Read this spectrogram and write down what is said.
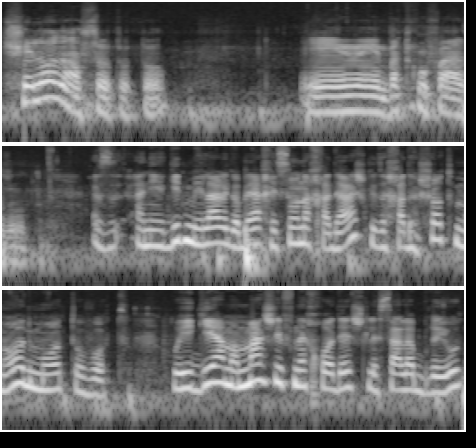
שלא לעשות אותו אה, בתקופה הזאת? אז אני אגיד מילה לגבי החיסון החדש, כי זה חדשות מאוד מאוד טובות. הוא הגיע ממש לפני חודש לסל הבריאות,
